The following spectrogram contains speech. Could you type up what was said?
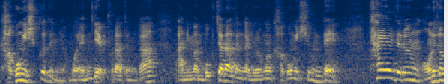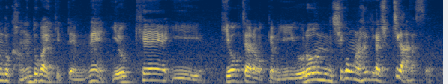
가공이 쉽거든요. 뭐 MDF라든가 아니면 목재라든가 이런 건 가공이 쉬운데 타일들은 어느 정도 강도가 있기 때문에 이렇게 이 기역자를 먹기는 이런 시공을 하기가 쉽지가 않았어요.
